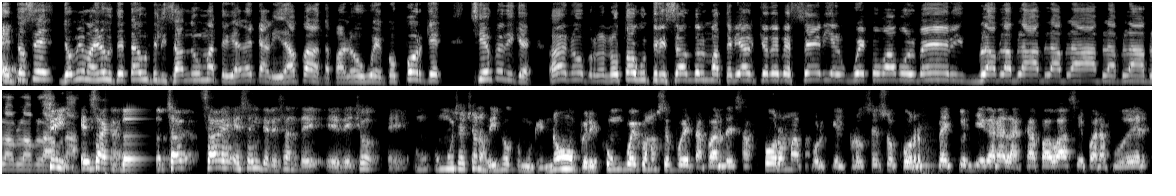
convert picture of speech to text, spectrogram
Entonces, yo me imagino que usted está utilizando un material de calidad para tapar los huecos, porque siempre dije, ah, no, pero no están utilizando el material que debe ser y el hueco va a volver y bla, bla, bla, bla, bla, bla, bla, bla, bla, bla. Sí, bla. exacto. ¿Sabes? ¿Sabe? Eso es interesante. Eh, de hecho, eh, un, un muchacho nos dijo como que no, pero es que un hueco no se puede tapar de esa forma porque el proceso correcto es llegar a la capa base para poder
